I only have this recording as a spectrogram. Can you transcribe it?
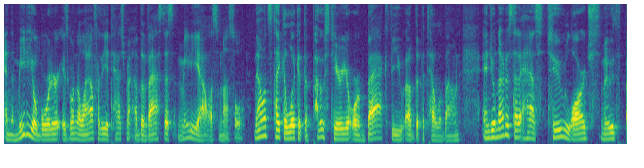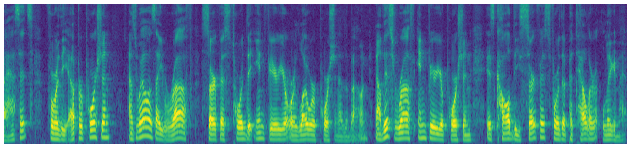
and the medial border is going to allow for the attachment of the vastus medialis muscle. Now let's take a look at the posterior or back view of the patella bone and you'll notice that it has two large smooth facets for the upper portion as well as a rough surface toward the inferior or lower portion of the bone. Now this rough inferior portion is called the surface for the patellar ligament.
